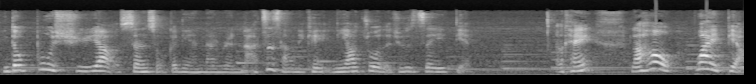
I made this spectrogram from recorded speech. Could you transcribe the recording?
你都不需要伸手跟你的男人拿。至少你可以，你要做的就是这一点。OK，然后外表。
